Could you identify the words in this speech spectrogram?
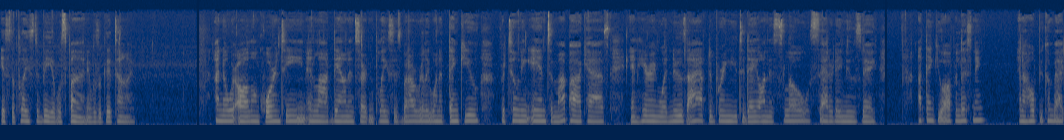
it's the place to be. It was fun, it was a good time. I know we're all on quarantine and locked down in certain places, but I really want to thank you for tuning in to my podcast and hearing what news I have to bring you today on this slow Saturday news day. I thank you all for listening, and I hope you come back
